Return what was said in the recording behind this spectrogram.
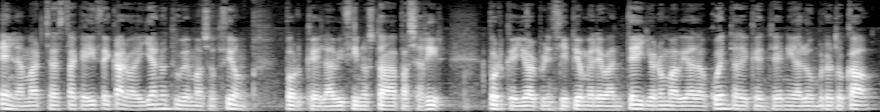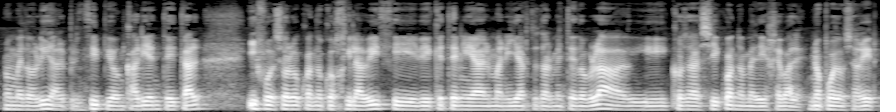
en la marcha esta que hice, claro, ahí ya no tuve más opción. porque la bici no estaba para seguir porque yo al principio me levanté yo no me había dado cuenta de que tenía el hombro tocado, no me dolía al principio en caliente y tal, y fue solo cuando cogí la bici y vi que tenía el manillar totalmente doblado y cosas así cuando me dije, vale, no puedo seguir.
